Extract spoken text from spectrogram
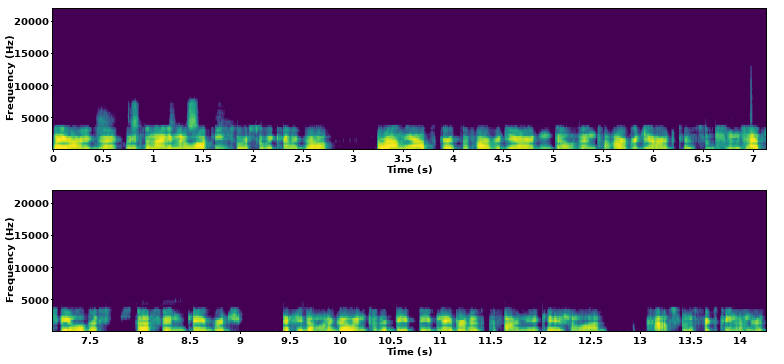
they are exactly. It's a 90 minute walking tour, so we kind of go around the outskirts of Harvard Yard and delve into Harvard Yard because that's the oldest stuff in Cambridge. If you don't want to go into the deep, deep neighborhoods to find the occasional odd house from the 1600s.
